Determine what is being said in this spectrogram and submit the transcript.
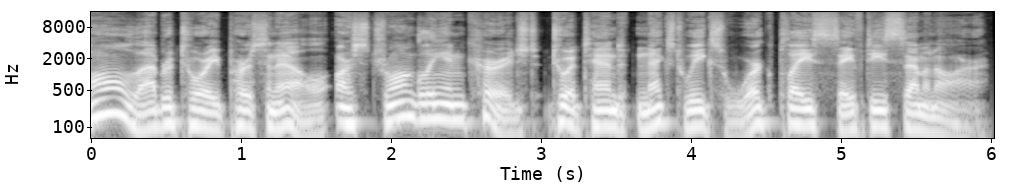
All laboratory personnel are strongly encouraged to attend next week's workplace safety seminar.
